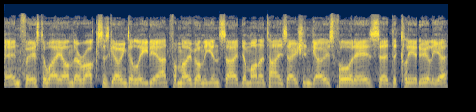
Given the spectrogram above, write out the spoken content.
And first away on the rocks is going to lead out from over on the inside. Demonetisation goes forward as uh, declared earlier.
